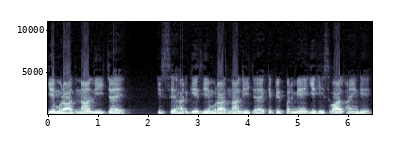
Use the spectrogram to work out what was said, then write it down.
ये मुराद ना ली जाए। इससे हरगिज़ ये मुराद ना ली जाए कि पेपर में यही सवाल आएँगे।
